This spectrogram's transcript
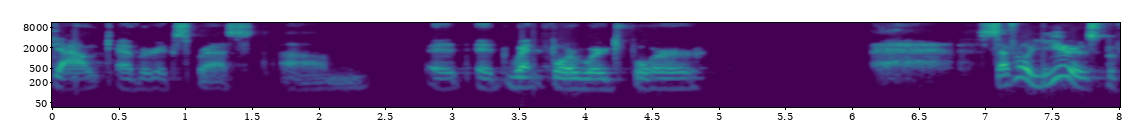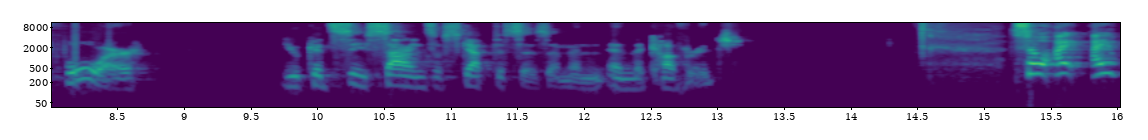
doubt ever expressed. Um, it it went forward for uh, several years before you could see signs of skepticism in, in the coverage. So I, I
